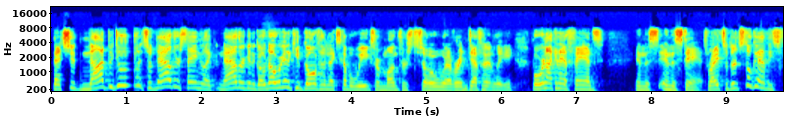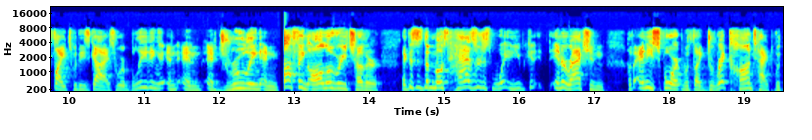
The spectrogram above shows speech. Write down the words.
that should not be doing it, so now they're saying like now they're going to go, no, we're going to keep going for the next couple weeks or month or so, whatever, indefinitely, but we're not going to have fans in the in the stands, right? So they're still going to have these fights with these guys who are bleeding and and and drooling and coughing all over each other. Like this is the most hazardous way you can, interaction of any sport with like direct contact with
